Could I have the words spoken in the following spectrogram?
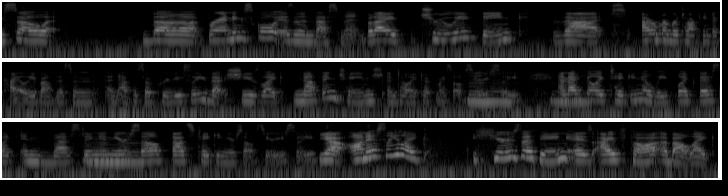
So the branding school is an investment, but I truly think that I remember talking to Kylie about this in an episode previously that she's like nothing changed until I took myself Mm-hmm. seriously. And I feel like taking a leap like this, like investing in Mhm. yourself, that's taking yourself seriously. Yeah, honestly, like here's the thing is I've thought about like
